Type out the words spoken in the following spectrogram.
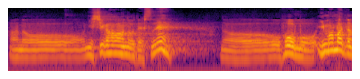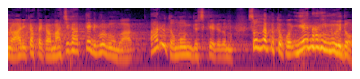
あの西側のですねの方も今までの在り方が間違っている部分はあると思うんですけれどもそんなことを言えないムード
